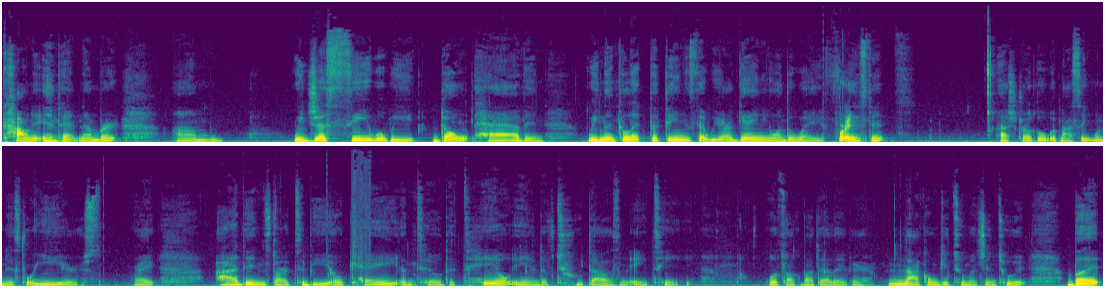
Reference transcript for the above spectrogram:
counted in that number. Um, we just see what we don't have and we neglect the things that we are gaining on the way. For instance, I struggled with my singleness for years, right? I didn't start to be okay until the tail end of 2018. We'll talk about that later. Not going to get too much into it. But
